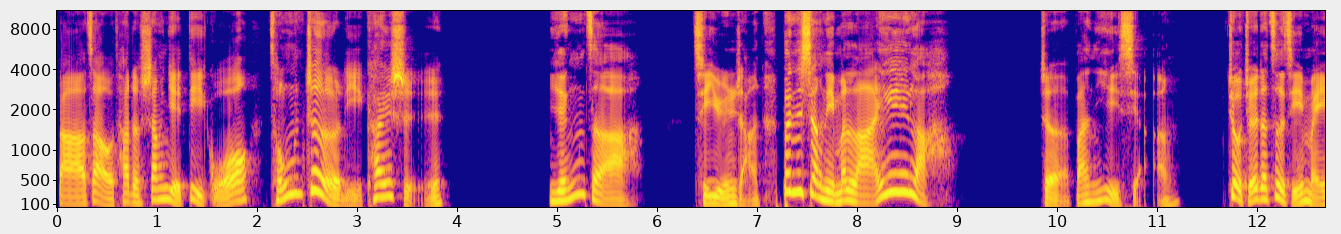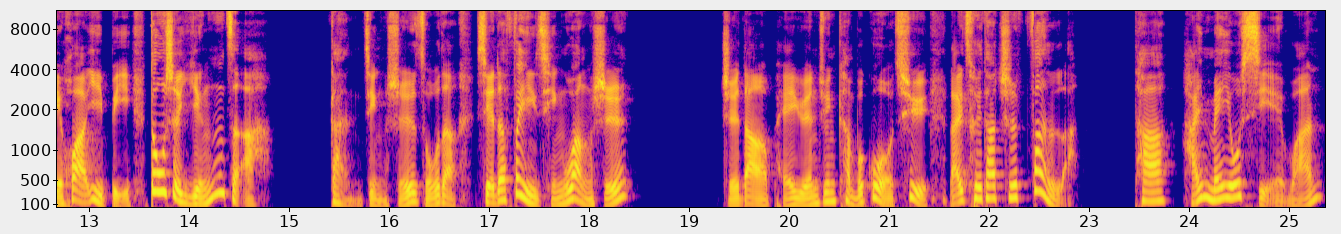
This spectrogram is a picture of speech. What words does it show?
打造他的商业帝国，从这里开始。银子啊，齐云染奔向你们来了。这般一想。就觉得自己每画一笔都是银子啊，干劲十足的写得废寝忘食，直到裴元君看不过去来催他吃饭了，他还没有写完。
